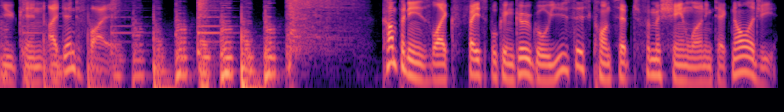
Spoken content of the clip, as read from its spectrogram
you can identify it. Companies like Facebook and Google use this concept for machine learning technology,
